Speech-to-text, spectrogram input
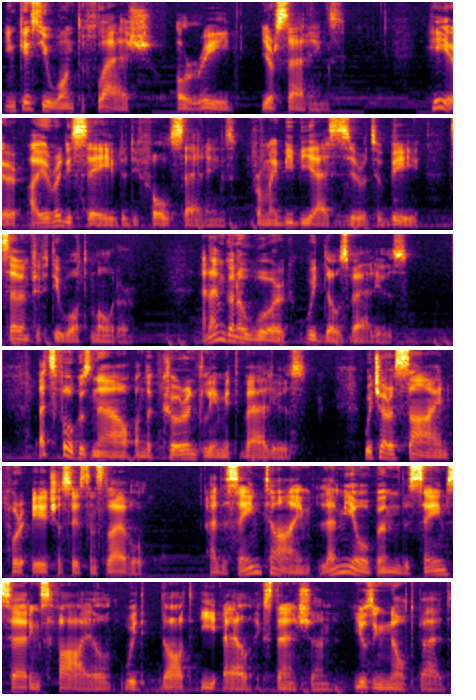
in case you want to flash or read your settings. Here I already saved the default settings from my BBS02B 750W motor and I'm gonna work with those values. Let's focus now on the current limit values, which are assigned for each assistance level at the same time, let me open the same settings file with .el extension using Notepad,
